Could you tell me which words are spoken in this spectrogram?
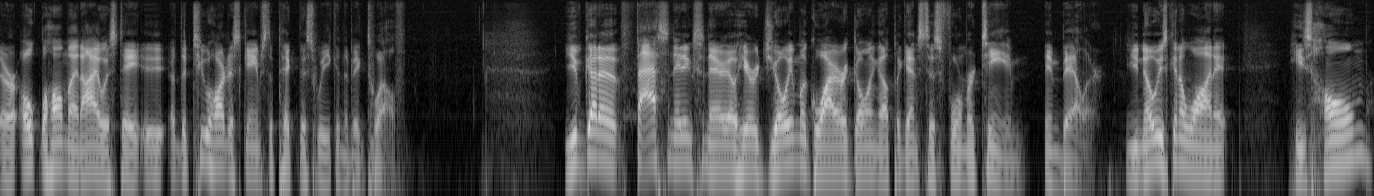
or Oklahoma and Iowa State, are the two hardest games to pick this week in the Big 12. You've got a fascinating scenario here. Joey McGuire going up against his former team in Baylor. You know he's going to want it. He's home.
